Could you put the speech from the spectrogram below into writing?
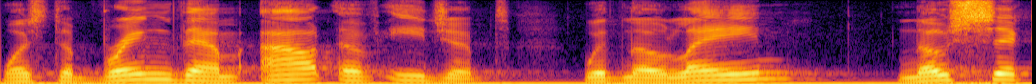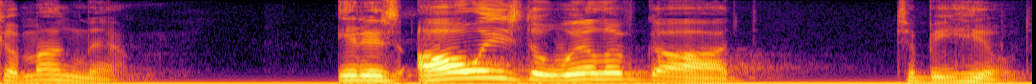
was to bring them out of Egypt with no lame, no sick among them. It is always the will of God to be healed.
